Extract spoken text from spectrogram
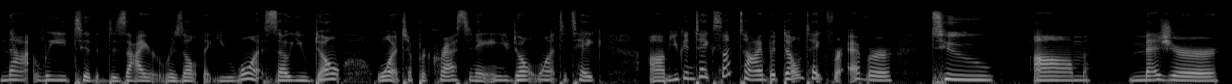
not lead to the desired result that you want. So you don't want to procrastinate and you don't want to take, um, you can take some time, but don't take forever to um, measure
